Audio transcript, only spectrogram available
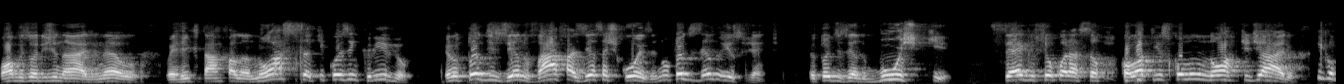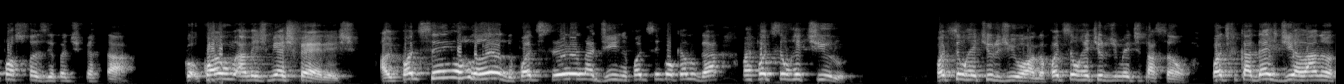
povos originários, né? O, o Henrique estava falando. Nossa, que coisa incrível! Eu não estou dizendo vá fazer essas coisas. Não estou dizendo isso, gente. Eu estou dizendo busque, segue o seu coração, coloque isso como um norte diário. O que, eu posso fazer para despertar? Qual é as minhas férias? Pode ser em Orlando, pode ser na Disney, pode ser em qualquer lugar, mas pode ser um retiro. Pode ser um retiro de yoga, pode ser um retiro de meditação. Pode ficar 10 dias lá no,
